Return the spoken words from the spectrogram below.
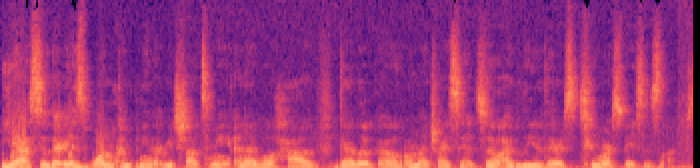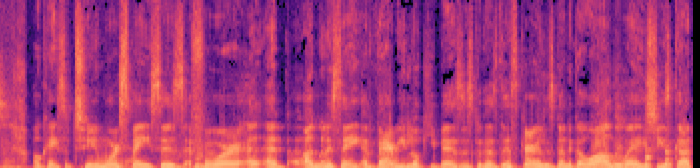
yeah, so there is one company that reached out to me, and I will have their logo on my tri suit. So I believe there's two more spaces left. Okay, so two more spaces for a, a, I'm going to say a very lucky business because this girl is going to go all the way. She's got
